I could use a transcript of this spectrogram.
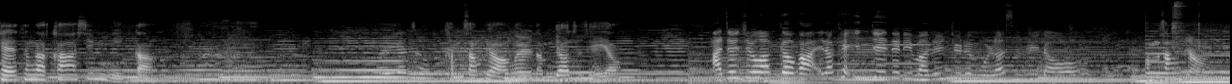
어떻게 생각하십니까? 감상평을 남겨주세요. 아주중학교가 이렇게 인재들이 많을 줄은 몰랐습니다. 감상평.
